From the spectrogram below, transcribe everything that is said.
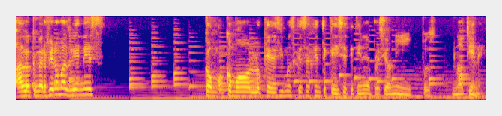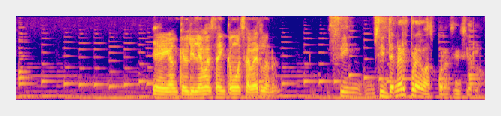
A lo que me refiero más bien es como, como lo que decimos que esa gente que dice que tiene depresión y pues no tiene. Eh, aunque el dilema está en cómo saberlo, ¿no? Sin, sin tener pruebas, por así decirlo.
